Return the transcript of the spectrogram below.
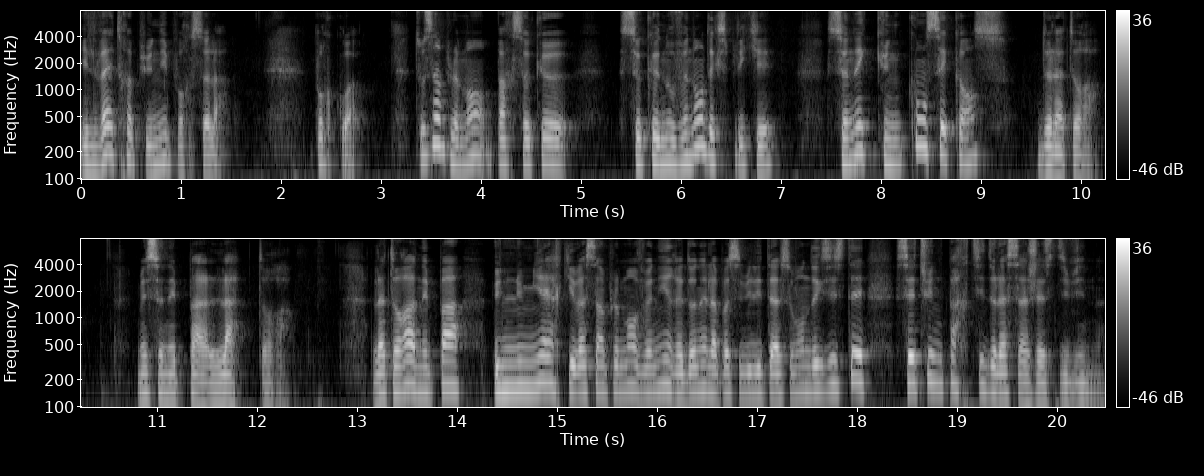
il va être puni pour cela. Pourquoi? Tout simplement parce que ce que nous venons d'expliquer, ce n'est qu'une conséquence de la Torah. Mais ce n'est pas la Torah. La Torah n'est pas une lumière qui va simplement venir et donner la possibilité à ce monde d'exister. C'est une partie de la sagesse divine.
